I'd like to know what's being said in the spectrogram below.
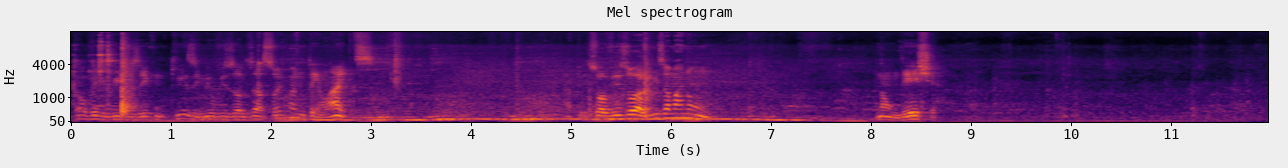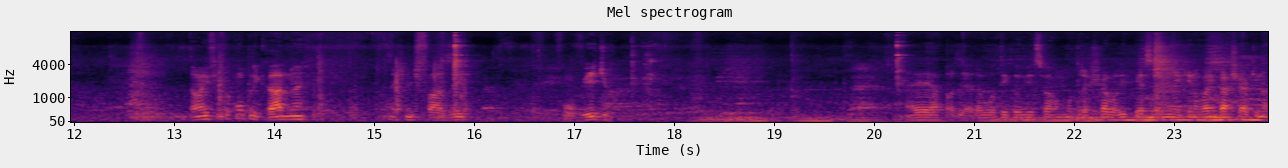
Eu vejo vídeos aí com 15 mil visualizações, mas não tem likes. A pessoa visualiza, mas não, não deixa. Aí fica complicado, né? A gente fazer o vídeo. É, rapaziada, eu vou ter que ver se eu arrumo outra chave ali, porque essa linha aqui não vai encaixar aqui no,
